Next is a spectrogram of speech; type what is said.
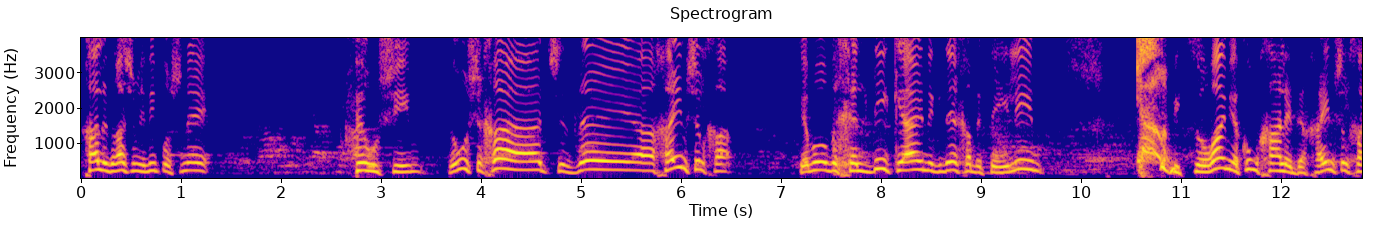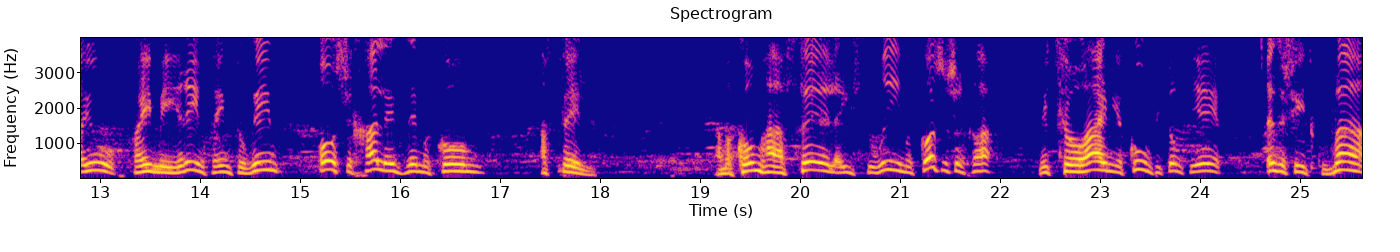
חלד רש"י מביא פה שני פירושים, פירוש אחד שזה החיים שלך, כמו וחלדי כעין נגדך בתהילים, מצהריים יקום חלד, החיים שלך יהיו חיים מהירים, חיים טובים, או שחלד זה מקום אפל. המקום האפל, האיסורים, הקושי שלך, מצהריים יקום, פתאום תהיה איזושהי תקומה,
